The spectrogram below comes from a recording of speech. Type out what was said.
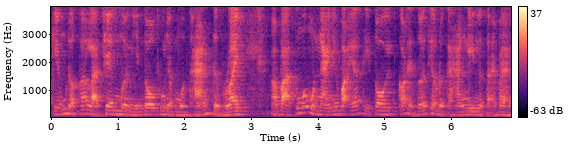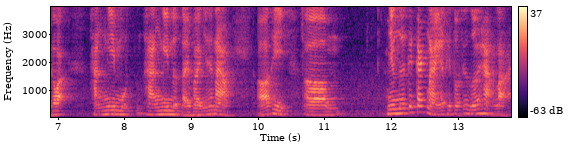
kiếm được là trên 10.000 đô thu nhập một tháng từ Bray. Ờ, và cứ mỗi một ngày như vậy thì tôi có thể giới thiệu được cả hàng nghìn lượt tải về các bạn. Hàng nghìn một hàng nghìn lượt tải về như thế nào. Đó thì uh, nhưng cái cách này thì tôi sẽ giới hạn lại.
